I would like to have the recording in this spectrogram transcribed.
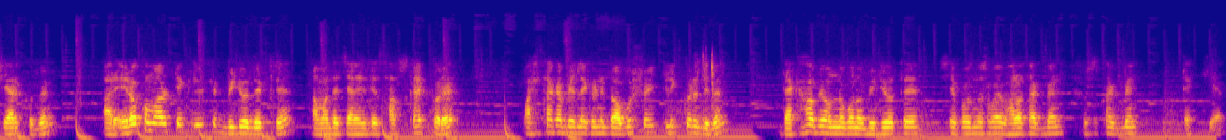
শেয়ার করবেন আর এরকম আরও টেক রিলেটেড ভিডিও দেখতে আমাদের চ্যানেলটি সাবস্ক্রাইব করে পাশে থাকা বেল আইকনটিতে অবশ্যই ক্লিক করে দিবেন। দেখা হবে অন্য কোনো ভিডিওতে। সে পর্যন্ত সবাই ভালো থাকবেন সুস্থ থাকবেন। টেক কেয়ার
